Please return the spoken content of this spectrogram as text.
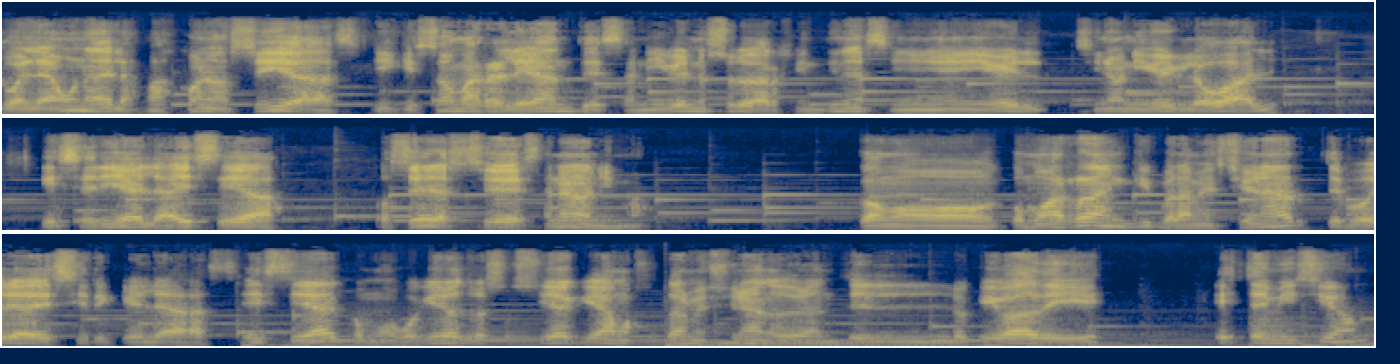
con la, una de las más conocidas y que son más relevantes a nivel no solo de Argentina, sino a nivel, sino a nivel global, que sería la SA, o sea, las sociedades anónimas. Como, como arranque, para mencionar, te podría decir que las SA, como cualquier otra sociedad que vamos a estar mencionando durante lo que va de esta emisión,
